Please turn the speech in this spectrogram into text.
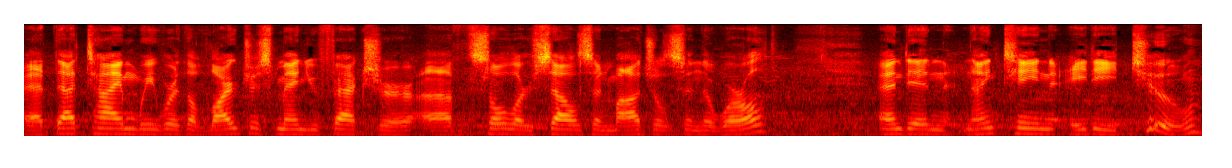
At that time, we were the largest manufacturer of solar cells and modules in the world. And in 1982,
